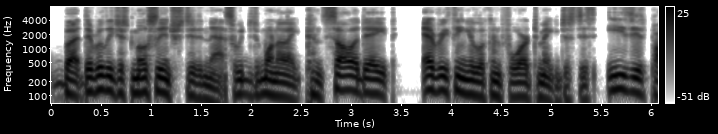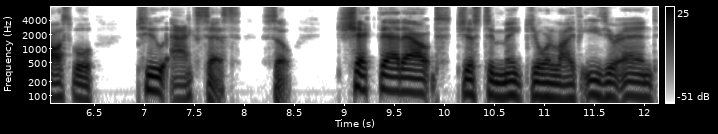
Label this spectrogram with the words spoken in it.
but they're really just mostly interested in that. So we just want to like consolidate everything you're looking for to make it just as easy as possible to access. So check that out just to make your life easier. And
